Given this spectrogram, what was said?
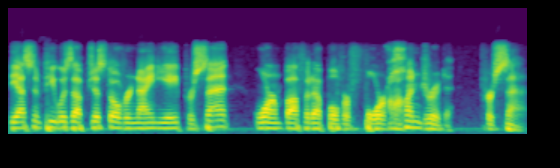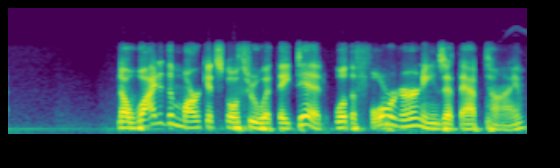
the S&P was up just over 98%, Warren Buffett up over 400%. Now, why did the markets go through what they did? Well, the forward earnings at that time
